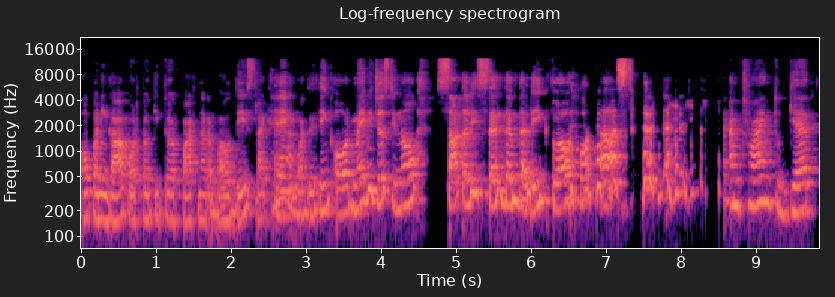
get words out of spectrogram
opening up or talking to your partner about this, like, hey, Yeah. what do you think? Or maybe just, you know, subtly send them the link to our podcast. I'm trying to get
